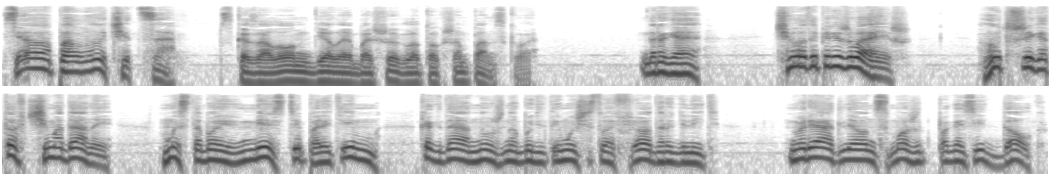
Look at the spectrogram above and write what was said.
«Все получится», — сказал он, делая большой глоток шампанского. «Дорогая, чего ты переживаешь? Лучше готовь чемоданы. Мы с тобой вместе полетим, когда нужно будет имущество Федора делить. Вряд ли он сможет погасить долг».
